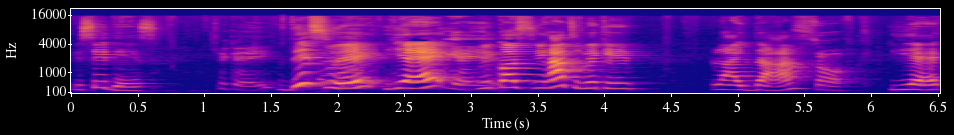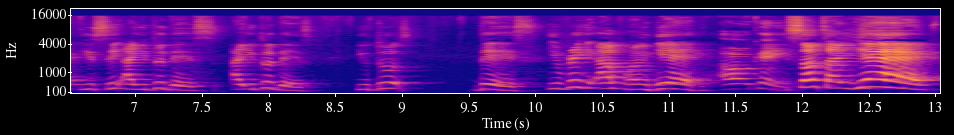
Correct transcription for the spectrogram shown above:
You see this? okay. This way, yeah, Yeah, yeah. because you have to make it like that. Soft. Yeah, you see, and you do this, and you do this, you do this, you bring it out from here. Oh, okay. Sometimes, yeah.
